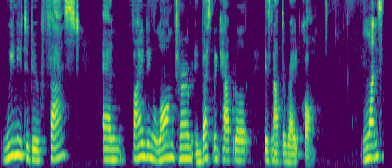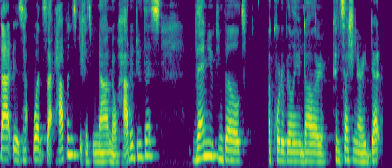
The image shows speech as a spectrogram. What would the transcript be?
we need to do fast and finding long term investment capital is not the right call. Once that is, once that happens, because we now know how to do this, then you can build a quarter billion dollar concessionary debt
